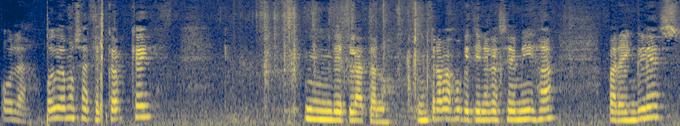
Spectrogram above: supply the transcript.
Hola, hoy vamos a hacer cupcake mm, de plátano. Un trabajo que tiene que hacer mi hija para inglés,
